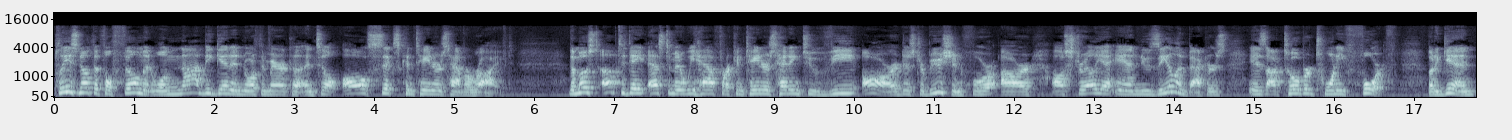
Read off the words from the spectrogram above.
Please note that fulfillment will not begin in North America until all six containers have arrived. The most up to date estimate we have for containers heading to VR distribution for our Australia and New Zealand backers is October 24th. But again,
